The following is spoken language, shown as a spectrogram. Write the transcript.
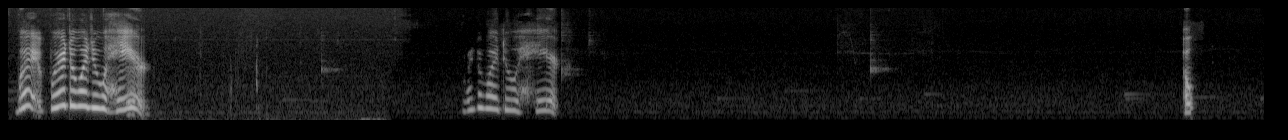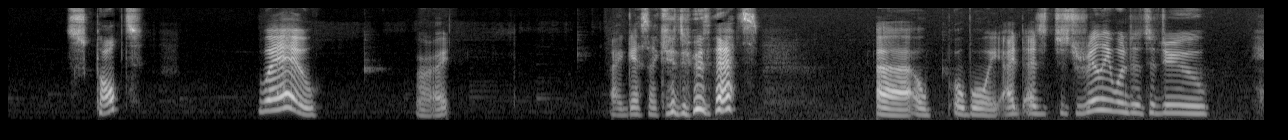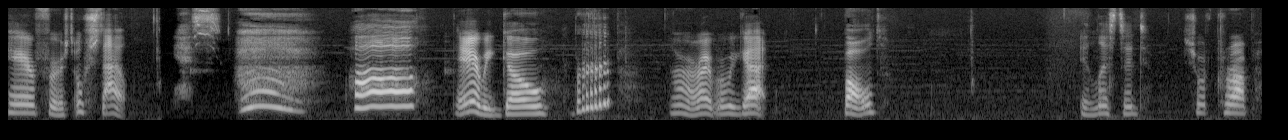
Where where do I do hair? Where do I do hair? Oh, sculpt. Whoa. All right. I guess I could do that. Uh oh oh boy. I I just really wanted to do hair first. Oh, style. Yes. oh, there we go. All right, what we got? Bald. Enlisted. Short crop.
